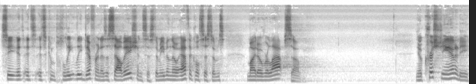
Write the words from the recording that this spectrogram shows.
See, it, it's, it's completely different as a salvation system, even though ethical systems might overlap some. You know, Christianity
